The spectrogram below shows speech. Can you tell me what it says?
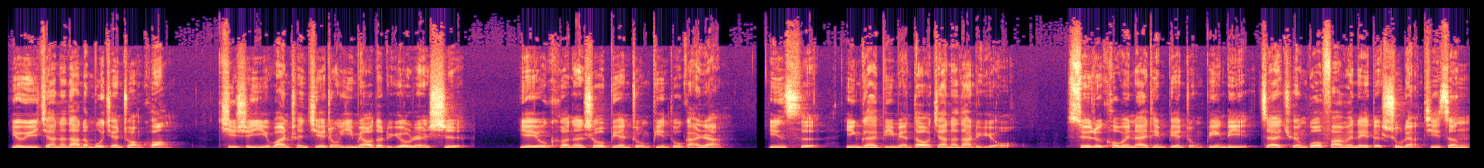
由于加拿大的目前状况，即使已完成接种疫苗的旅游人士，也有可能受变种病毒感染，因此应该避免到加拿大旅游。随着 COVID-19 变种病例在全国范围内的数量激增，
